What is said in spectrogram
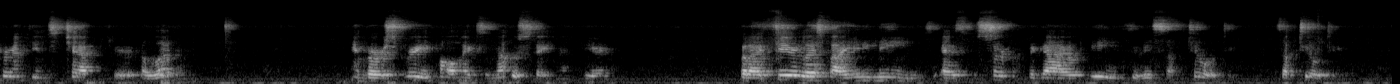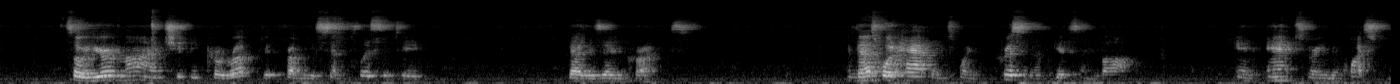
Corinthians chapter 11, in verse 3, Paul makes another statement here. But I fear lest by any means, as the serpent beguiled Eve through his subtlety, subtlety. So your mind should be corrupted from the simplicity that is in Christ. And that's what happens when Christendom gets involved in answering the question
